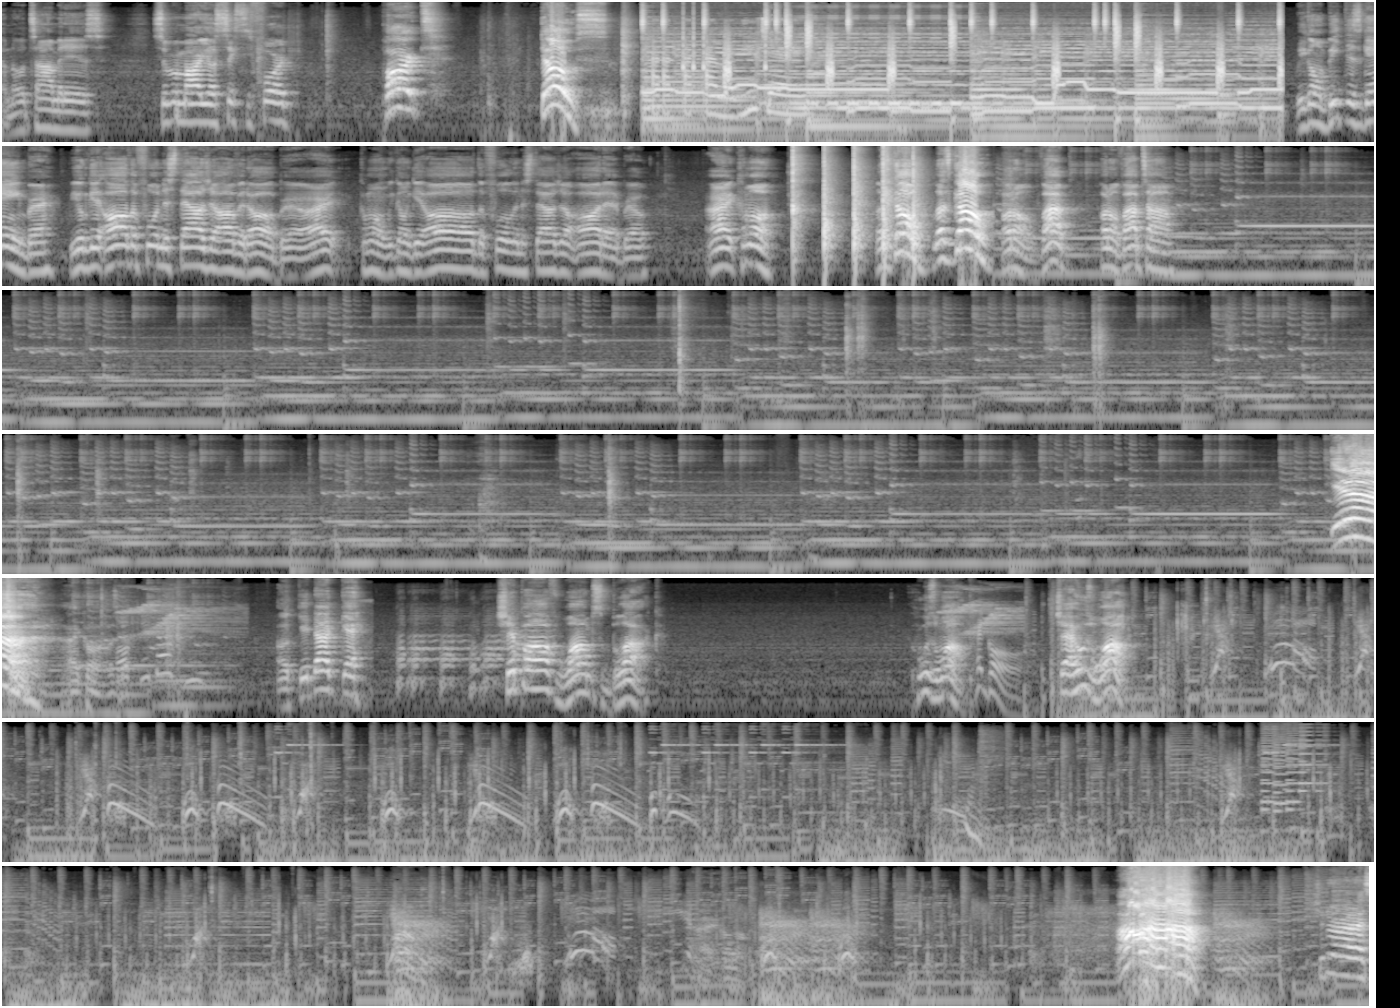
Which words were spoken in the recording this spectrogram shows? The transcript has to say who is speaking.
Speaker 1: Y'all know what time it is. Super Mario 64 part dose.
Speaker 2: I love you, Jay.
Speaker 1: We gonna beat this game, bruh. We gonna get all the full nostalgia of it all, bruh. Alright? Come on, we gonna get all the full nostalgia, all that, bro. Alright, come on. Let's go! Let's go! Hold on, vibe. Hold on, vibe time. Chip off Whomp's block. Who's Whomp? Chat, who's Whomp?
